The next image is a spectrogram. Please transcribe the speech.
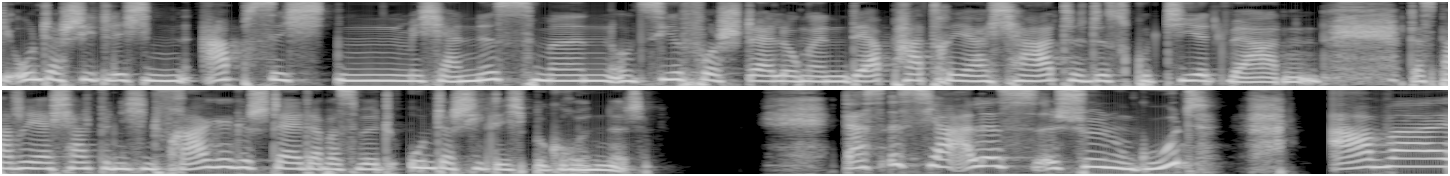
die unterschiedlichen Absichten, Mechanismen und Zielvorstellungen der Patriarchate diskutiert werden. Das Patriarchat wird nicht in Frage gestellt, aber es wird unterschiedlich begründet. Das ist ja alles schön und gut, aber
